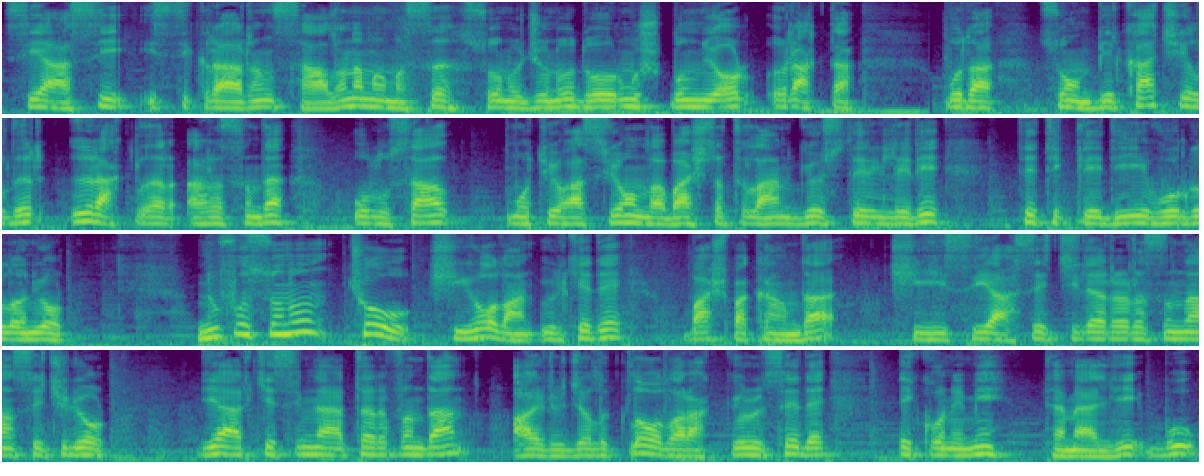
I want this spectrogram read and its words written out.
siyasi istikrarın sağlanamaması sonucunu doğurmuş bulunuyor Irak'ta. Bu da son birkaç yıldır Iraklılar arasında ulusal motivasyonla başlatılan gösterileri tetiklediği vurgulanıyor. Nüfusunun çoğu Şii olan ülkede başbakan da Şii siyasetçiler arasından seçiliyor. Diğer kesimler tarafından ayrıcalıklı olarak görülse de ekonomi temelli bu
